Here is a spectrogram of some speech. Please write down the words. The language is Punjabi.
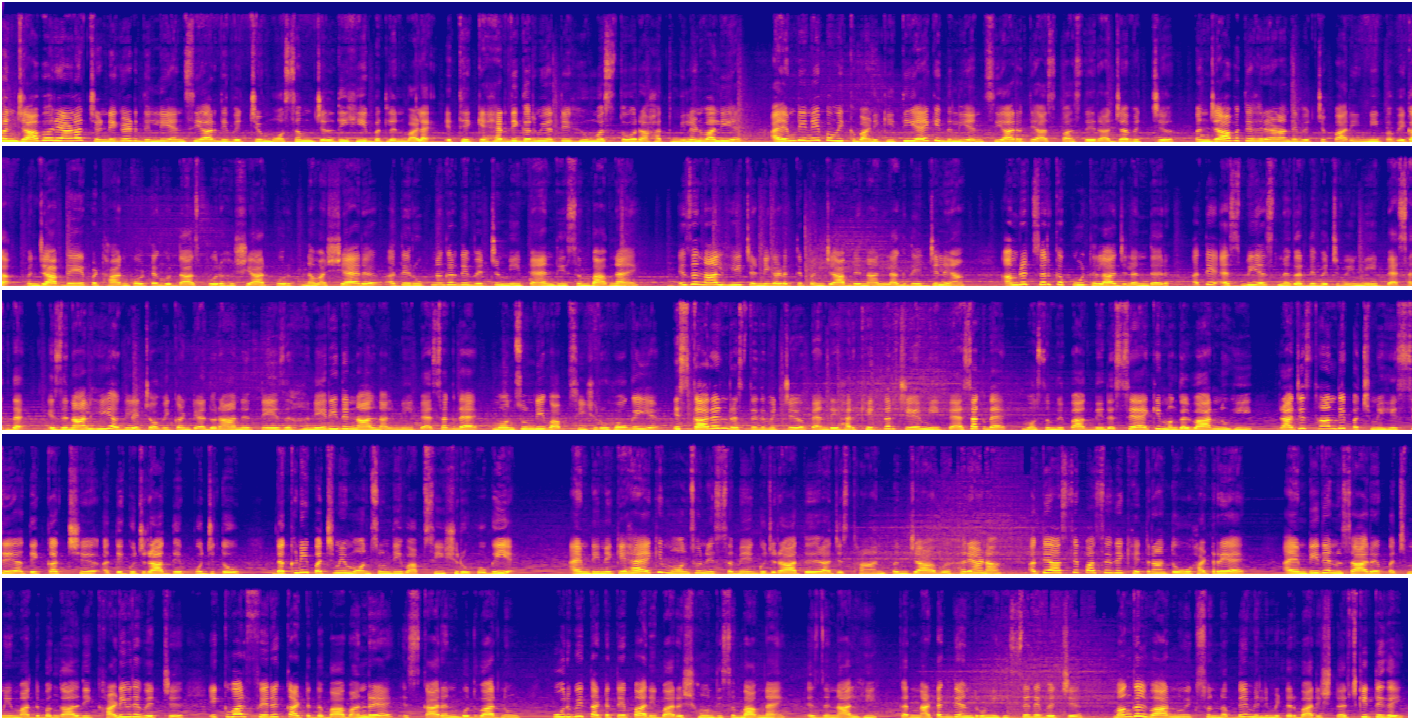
ਪੰਜਾਬ, ਹਰਿਆਣਾ, ਚੰਡੀਗੜ੍ਹ, ਦਿੱਲੀ, ਐਨਸੀਆਰ ਦੇ ਵਿੱਚ ਮੌਸਮ ਜਲਦੀ ਹੀ ਬਦਲਣ ਵਾਲਾ ਹੈ। ਇੱਥੇ ਕਹਿਰ ਦੀ ਗਰਮੀ ਅਤੇ ਹਿਊਮਸ ਤੋਂ ਰਾਹਤ ਮਿਲਣ ਵਾਲੀ ਹੈ। ਆਈਐਮਡੀ ਨੇ ਭਵਿੱਖਬਾਣੀ ਕੀਤੀ ਹੈ ਕਿ ਦਿੱਲੀ, ਐਨਸੀਆਰ ਅਤੇ ਆਸ-ਪਾਸ ਦੇ ਰਾਜਾਂ ਵਿੱਚ ਪੰਜਾਬ ਅਤੇ ਹਰਿਆਣਾ ਦੇ ਵਿੱਚ ਭਾਰੀ ਮੀਂਹ ਪਵੇਗਾ। ਪੰਜਾਬ ਦੇ ਪਠਾਨਕੋਟ, ਗੁਰਦਾਸਪੁਰ, ਹੁਸ਼ਿਆਰਪੁਰ, ਨਵਾਂ ਸ਼ਹਿਰ ਅਤੇ ਰੂਪਨਗਰ ਦੇ ਵਿੱਚ ਮੀਂਹ ਪੈਣ ਦੀ ਸੰਭਾਵਨਾ ਹੈ। ਇਸ ਦੇ ਨਾਲ ਹੀ ਚੰਡੀਗੜ੍ਹ ਅਤੇ ਪੰਜਾਬ ਦੇ ਨਾਲ ਲੱਗਦੇ ਜ਼ਿਲ੍ਹਿਆਂ ਅੰਮ੍ਰਿਤਸਰ ਕਪੂਰਥਲਾ ਜਲੰਧਰ ਅਤੇ ਐਸਬੀਐਸ ਨਗਰ ਦੇ ਵਿੱਚ ਵੀ ਮੀਂਹ ਪੈ ਸਕਦਾ ਹੈ। ਇਸ ਦੇ ਨਾਲ ਹੀ ਅਗਲੇ 24 ਘੰਟਿਆਂ ਦੌਰਾਨ ਤੇਜ਼ ਹਨੇਰੀ ਦੇ ਨਾਲ ਨਾਲ ਮੀਂਹ ਪੈ ਸਕਦਾ ਹੈ। ਮੌਨਸੂਨ ਦੀ ਵਾਪਸੀ ਸ਼ੁਰੂ ਹੋ ਗਈ ਹੈ। ਇਸ ਕਾਰਨ ਰਸਤੇ ਦੇ ਵਿੱਚ ਪੈਂਦੇ ਹਰ ਖੇਤਰ 'ਚ ਮੀਂਹ ਪੈ ਸਕਦਾ ਹੈ। ਮੌਸਮ ਵਿਭਾਗ ਨੇ ਦੱਸਿਆ ਹੈ ਕਿ ਮੰਗਲਵਾਰ ਨੂੰ ਹੀ ਰਾਜਸਥਾਨ ਦੇ ਪੱਛਮੀ ਹਿੱਸੇ ਅਤੇ ਕੱਛ ਅਤੇ ਗੁਜਰਾਤ ਦੇ ਪੁੱਜ ਤੋਂ ਦੱਖਣੀ ਪੱਛਮੀ ਮੌਨਸੂਨ ਦੀ ਵਾਪਸੀ ਸ਼ੁਰੂ ਹੋ ਗਈ ਹੈ। ਆਈਐਮਡੀ ਨੇ ਕਿਹਾ ਹੈ ਕਿ ਮੌਨਸੂਨ ਇਸ ਸਮੇਂ ਗੁਜਰਾਤ, ਰਾਜਸਥਾਨ, ਪੰਜਾਬ, ਹਰਿਆਣਾ ਅਤੇ ਆਸ-ਪਾਸੇ ਦੇ ਖੇਤਰਾਂ ਤੋਂ ਹਟ ਰਿਹਾ ਹੈ। ਆਈਐਮਡੀ ਦੇ ਅਨੁਸਾਰ ਪੱਛਮੀ ਮੱਧ ਬੰਗਾਲ ਦੀ ਖਾੜੀ ਦੇ ਵਿੱਚ ਇੱਕ ਵਾਰ ਫਿਰ ਘੱਟ ਦਬਾਅ ਬਣ ਰਿਹਾ ਹੈ। ਇਸ ਕਾਰਨ ਬੁੱਧਵਾਰ ਨੂੰ ਪੂਰਬੀ ਤੱਟ ਤੇ ਭਾਰੀ ਬਾਰਿਸ਼ ਹੋਣ ਦੀ ਸੰਭਾਵਨਾ ਹੈ। ਇਸ ਦੇ ਨਾਲ ਹੀ ਕਰਨਾਟਕ ਦੇ ਅੰਦਰੂਨੀ ਹਿੱਸੇ ਦੇ ਵਿੱਚ ਮੰਗਲਵਾਰ ਨੂੰ 190 ਮਿਲੀਮੀਟਰ ਬਾਰਿਸ਼ ਦਰਜ ਕੀਤੀ ਗਈ।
